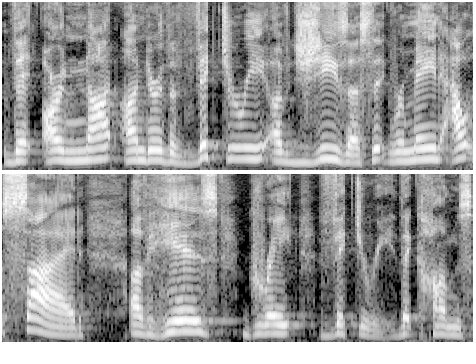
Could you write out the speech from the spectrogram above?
that are not under the victory of Jesus that remain outside of his great victory that comes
